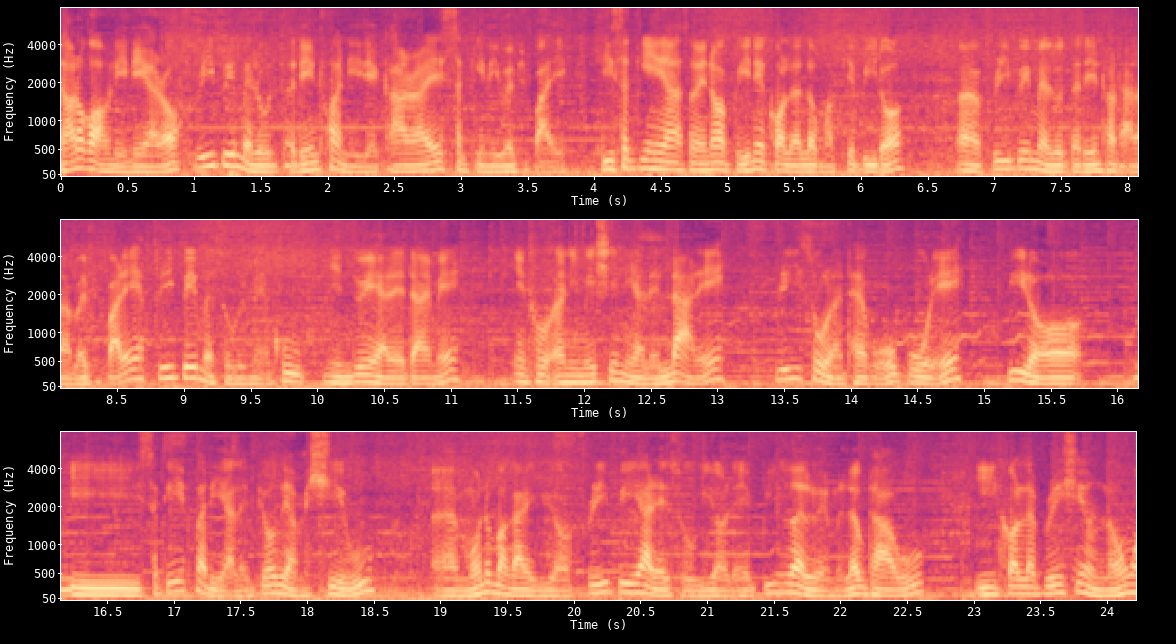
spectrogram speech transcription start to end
နောက်တစ်ကောင်အနေနဲ့ကတော့ free ပေးမယ်လို့သတင်းထွက်နေတဲ့ Gara ရဲ့ skin တွေပဲဖြစ်ပါတယ်ဒီ skin ရာဆိုရင်တော့ဘေးနဲ့ collar လောက်မှာဖြစ်ပြီးတော့အဲ free ပေးမယ်လို့သတင်းထွက်ထားတာပဲဖြစ်ပါတယ် free ပေးမယ်ဆိုပေမဲ့အခုမြင်တွေ့ရတဲ့အတိုင်းပဲ intro animation တွေကလည်းလာတယ် free ဆိုတာထက်ကိုပိုတယ်ပြီးတော့ဒီ scale effect တွေကလည်းပြောစရာမရှိဘူးအဲမွန်တဘကတွေပြီးတော့ free ပေးရတယ်ဆိုပြီးတော့လည်းပြီးသက်လွယ်မလုပ်ထားဘူးဒီ collaboration ကိုလုံးဝ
